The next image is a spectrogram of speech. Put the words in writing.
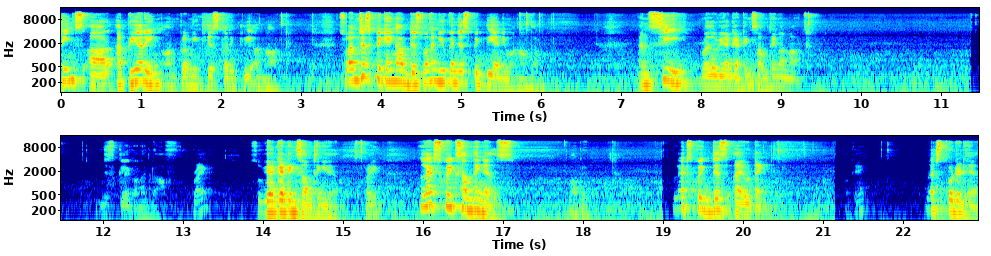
things are appearing on prometheus correctly or not so i'm just picking up this one and you can just pick the any one of them and see whether we are getting something or not. Just click on a graph, right? So we are getting something here, right? Let's quick something else. Okay. Let's quick this IO time. Okay. Let's put it here.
